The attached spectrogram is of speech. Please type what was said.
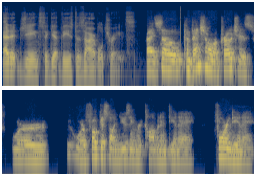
edit genes to get these desirable traits? Right. So conventional approaches were were focused on using recombinant DNA, foreign DNA,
